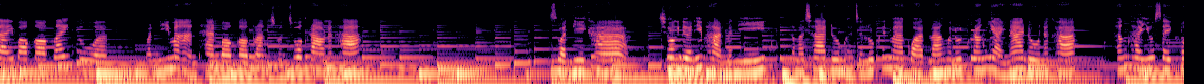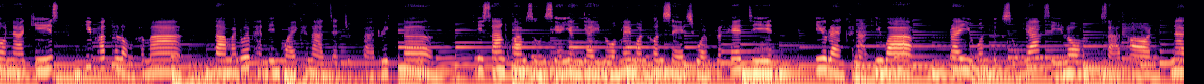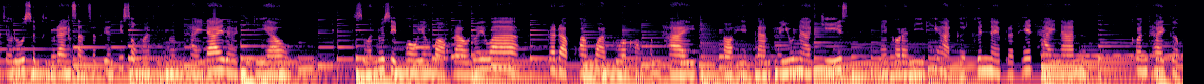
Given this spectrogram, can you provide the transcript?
ใจบอกอใกล้ตัว วันนี้มาอ่านแทนบอกอกลางชนชั่วคราวนะคะ สวัสดีค่ะ ช่วงเดือนที่ผ่านมานี้ ธรรมชาติดูเหมือนจะลุกขึ้นมากวาดล้างมนุษย์ครั้งใหญ่น่าดูนะคะ ทั้งพายุไซโคลนนากิสที่พัดถล่มพมา่า ตามมาด้วยแผ่นดินไหวขนาด 7.8 ริกเตอร์ที่สร้างความสูญเสียอย่างใหญ่หลวงในมณฑลเสฉวนประเทศจีน ที่แรงขนาดที่ว่า ใครอยู่บนตึกสูงย่านสีลม สาทรน่าจะรู้สึกถึงแรงสั่นสะเทือนที่ส่งมาถึงเมืองไทยได้เลยทีเดียว สวนดุสิตโพยังบอกเราด้วยว่า ระดับความหวาดกลัวของคนไทย ต่อเหตุการณ์พายุนากิส ในกรณีที่อาจเกิดขึ้นในประเทศไทยนั้น คนไทยเกือบ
